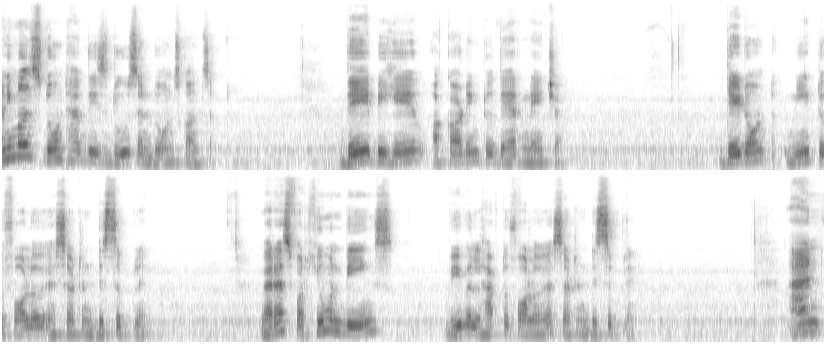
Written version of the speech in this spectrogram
animals don't have these do's and don'ts concept they behave according to their nature they don't need to follow a certain discipline. Whereas for human beings, we will have to follow a certain discipline. And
